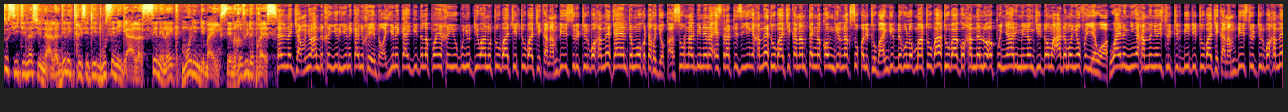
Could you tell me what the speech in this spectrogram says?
société nationale d'électricité bu Sénégal Sénélec moo leen di may seen revue de presse. Dali na jàmm ñu ànd xëy yër yéen kaay ñu xëyandoo. Yéen kaay gi de la point xëy bu ñu diwaanu Touba ci Touba ci kanam. Di structure boo xam ne jaayante moo ko tax a jóg. Journal bi nee na stratégie yi nga xam Touba ci kanam teg na ko ngir nag suqali Touba ngir développement Touba. Touba goo xam lu ëpp ñaari million ci doomu aadama ñoo fa yeewoo. Waaye nag ñi nga xam ne structure bii di Touba ci kanam di structure boo xam ne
